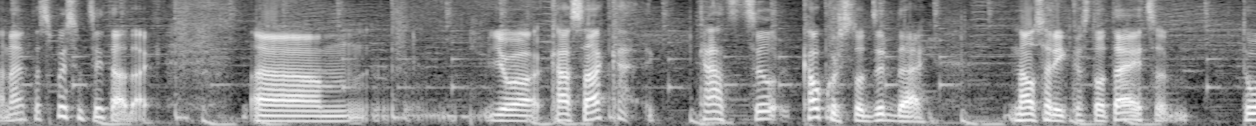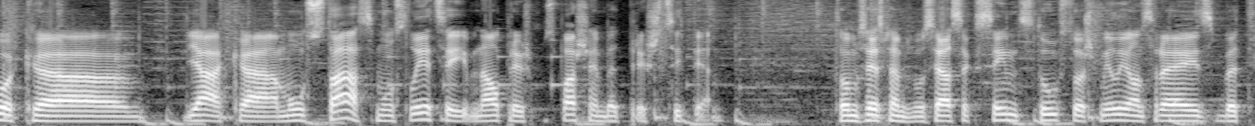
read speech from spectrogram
ne? Tas ir pavisam citādāk. Um, jo, kā saka, kāds cilvēks, kaut kur to dzirdēju, nav svarīgi, kas to teica, to, ka, jā, ka mūsu stāsts, mūsu liecība nav priekš mums pašiem, bet priekš citiem. To mums iespējams būs jāsaka simts, tūkstoši, miljonus reizes, bet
